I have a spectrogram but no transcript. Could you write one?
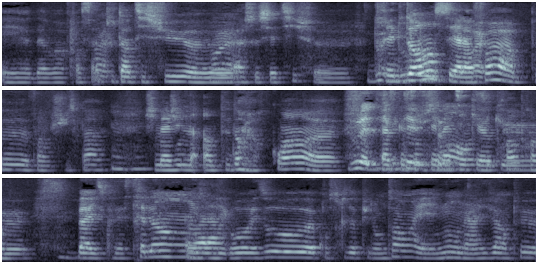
et d'avoir enfin ça tout un tissu euh, associatif euh, très dense et à la fois un peu enfin je sais pas mhm. j'imagine un peu dans leur coin euh, d'où la difficulté parce que c'est une thématique propre. bah ils se connaissent très bien ils ont des gros réseaux construits depuis longtemps et nous on est arrivé un peu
